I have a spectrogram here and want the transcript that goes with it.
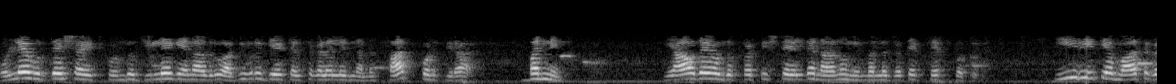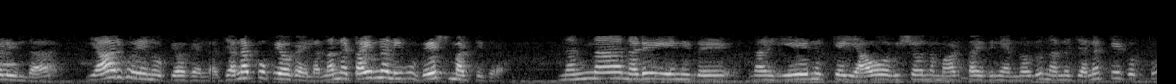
ಒಳ್ಳೆ ಉದ್ದೇಶ ಇಟ್ಕೊಂಡು ಜಿಲ್ಲೆಗೆ ಏನಾದರೂ ಅಭಿವೃದ್ಧಿಯ ಕೆಲಸಗಳಲ್ಲಿ ನನ್ನ ಸಾಥ್ ಕೊಡ್ತೀರಾ? ಬನ್ನಿ. ಯಾವುದೇ ಒಂದು ಪ್ರತಿಷ್ಠೆ ಇಲ್ಲದೆ ನಾನು ನಿಮ್ಮನ್ನ ಜೊತೆಗೆ ಸೇರ್ಸ್ಕೊತೀನಿ. ಈ ರೀತಿಯ ಮಾತುಗಳಿಂದ ಯಾರಿಗೂ ಏನು ಉಪಯೋಗ ಇಲ್ಲ, ಜನಕ್ಕೆ ಉಪಯೋಗ ಇಲ್ಲ. ನನ್ನ ಟೈಮ್ನ ನೀವು ವೇಸ್ಟ್ ಮಾಡ್ತಿದ್ದೀರ. ನನ್ನ ನಡೆ ಏನಿದೆ, ನಾನು ಏನಕ್ಕೆ ಯಾವ ವಿಷಯವನ್ನು ಮಾಡ್ತಾ ಇದ್ದೀನಿ ಅನ್ನೋದು ನನ್ನ ಜನಕ್ಕೆ ಗೊತ್ತು.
